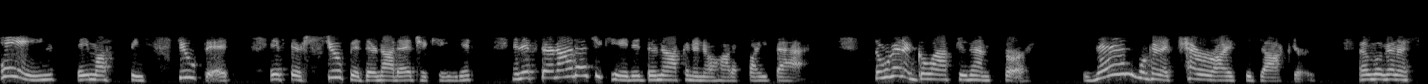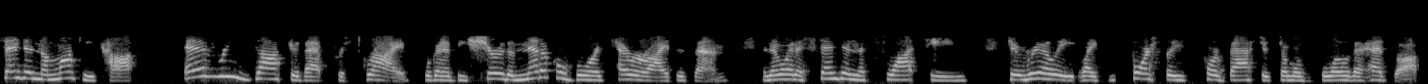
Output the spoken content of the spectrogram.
pain, they must be stupid. If they're stupid, they're not educated. And if they're not educated, they're not going to know how to fight back. So we're going to go after them first. Then we're going to terrorize the doctors and we're going to send in the monkey cops. Every doctor that prescribes, we're going to be sure the medical board terrorizes them. And then we're going to send in the SWAT team to really like force these poor bastards to almost blow their heads off.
